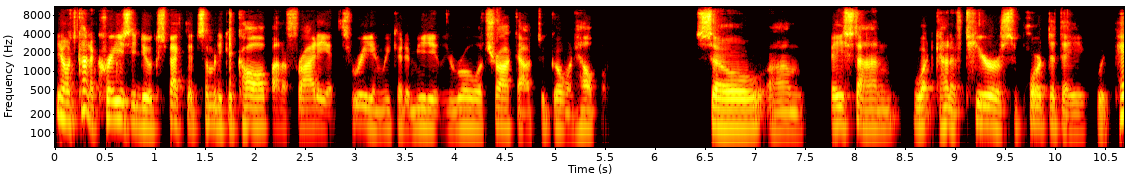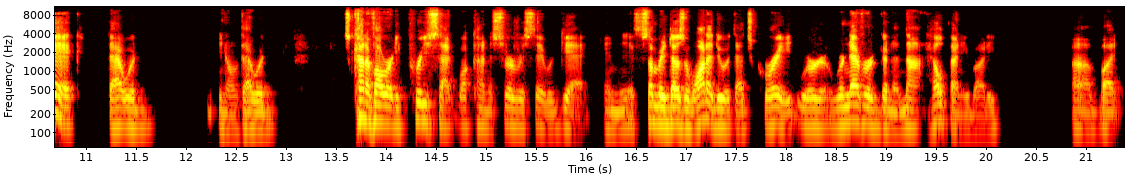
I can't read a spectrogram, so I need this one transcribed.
you know, it's kind of crazy to expect that somebody could call up on a Friday at three and we could immediately roll a truck out to go and help them. So, um, based on what kind of tier or support that they would pick, that would, you know, that would it's kind of already preset what kind of service they would get. And if somebody doesn't want to do it, that's great. We're we're never going to not help anybody. Uh, but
